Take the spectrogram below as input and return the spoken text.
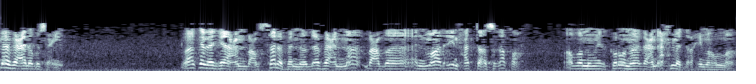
ما فعل أبو سعيد. وهكذا جاء عن بعض السلف أنه دفع بعض المارين حتى أسقطه. أظنهم يذكرون هذا عن أحمد رحمه الله.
